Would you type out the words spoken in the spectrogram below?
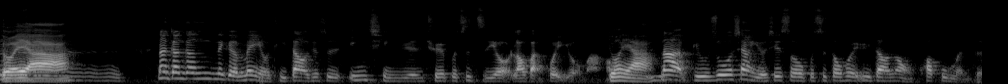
对呀。嗯嗯嗯。那刚刚那个妹有提到，就是阴晴圆缺不是只有老板会有嘛？对呀。那比如说像有些时候不是都会遇到那种跨部门的。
